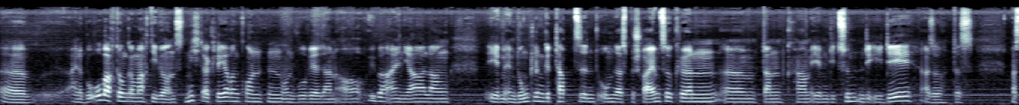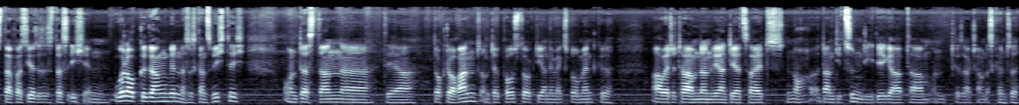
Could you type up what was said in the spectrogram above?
äh, eine Beobachtung gemacht, die wir uns nicht erklären konnten und wo wir dann auch über ein Jahr lang eben im Dunkeln getappt sind, um das beschreiben zu können. Ähm, dann kam eben die zündende Idee, also das was da passiert ist, ist, dass ich in Urlaub gegangen bin, das ist ganz wichtig, und dass dann äh, der Doktorand und der Postdoc, die an dem Experiment gearbeitet haben, dann während der Zeit noch dann die zündende Idee gehabt haben und gesagt haben, das könnte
